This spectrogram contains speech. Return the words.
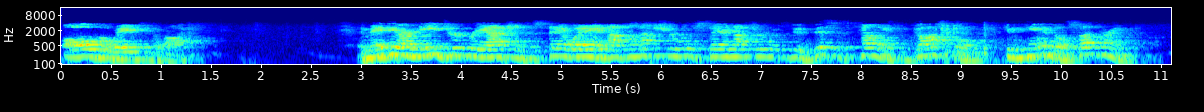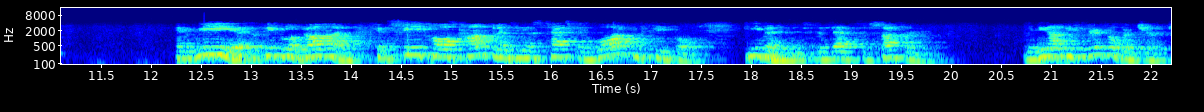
all the way to the bottom. And maybe our knee-jerk reaction to stay away and not, we're not sure what to say or not sure what do. This is telling us the gospel can handle suffering. And we, as the people of God, can see Paul's confidence in this text and walk with people even into the depths of suffering. We need not be fearful of church.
